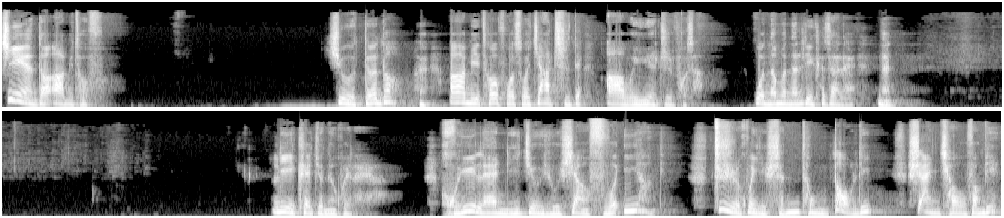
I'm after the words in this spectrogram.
见到阿弥陀佛。就得到 阿弥陀佛所加持的阿维月智菩萨，我能不能立刻再来？能，立刻就能回来呀！回来你就有像佛一样的智慧、神通、道力、善巧方便，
